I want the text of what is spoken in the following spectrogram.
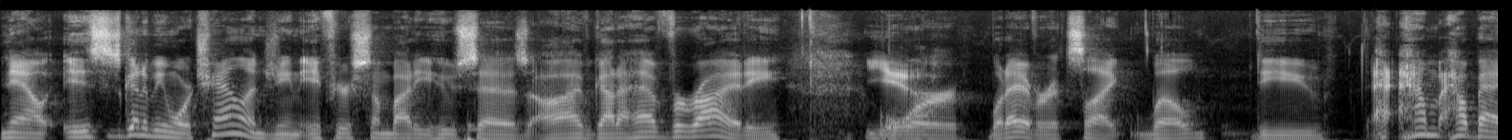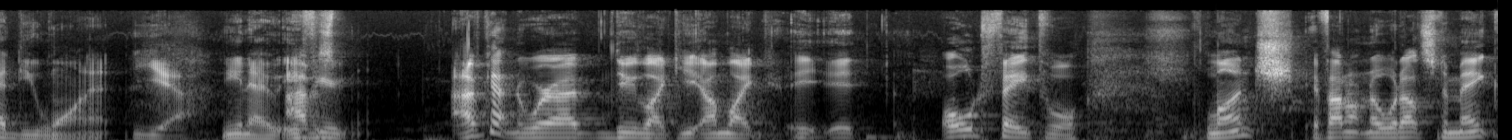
now this is going to be more challenging if you're somebody who says, oh, "I've got to have variety," Yeah. or whatever. It's like, well, do you how how bad do you want it? Yeah. You know, if I've, you I've gotten to where I do like I'm like it, it, old faithful lunch. If I don't know what else to make,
